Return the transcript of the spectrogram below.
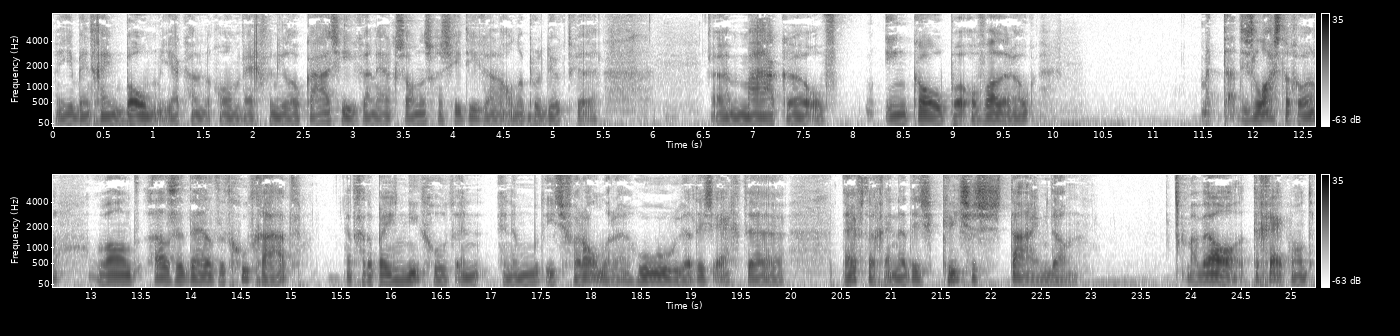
Je bent geen boom. Je kan gewoon weg van die locatie. Je kan ergens anders gaan zitten. Je kan een ander product uh, uh, maken of inkopen of wat dan ook. Maar dat is lastig hoor. Want als het de hele tijd goed gaat, het gaat opeens niet goed en, en er moet iets veranderen. Oeh, dat is echt uh, heftig. En dat is crisistime dan. Maar wel te gek, want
